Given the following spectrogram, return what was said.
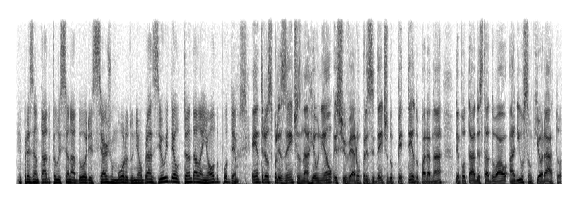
representado pelos senadores Sérgio Moro do União Brasil e Deltan Dallagnol do Podemos. Entre os presentes na reunião estiveram o presidente do PT do Paraná, deputado estadual Arilson Chiorato,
